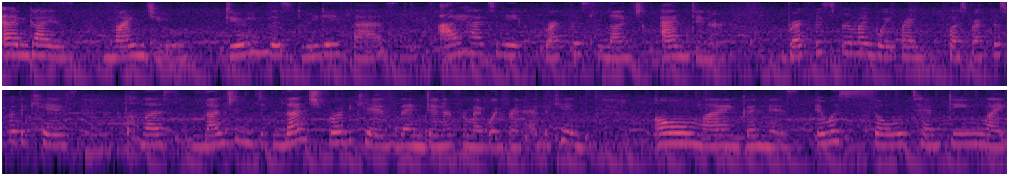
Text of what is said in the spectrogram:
And guys mind you during this three-day fast I had to make breakfast lunch and dinner breakfast for my boyfriend plus breakfast for the kids plus lunch and lunch for the kids then dinner for my boyfriend and the kids. Oh my goodness. It was so tempting like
